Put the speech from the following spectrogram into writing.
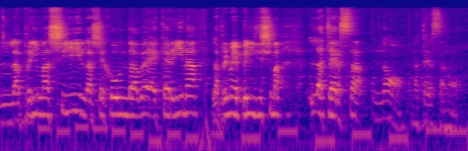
La prima sì, la seconda, beh, è carina, la prima è bellissima, la terza no, la terza no.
